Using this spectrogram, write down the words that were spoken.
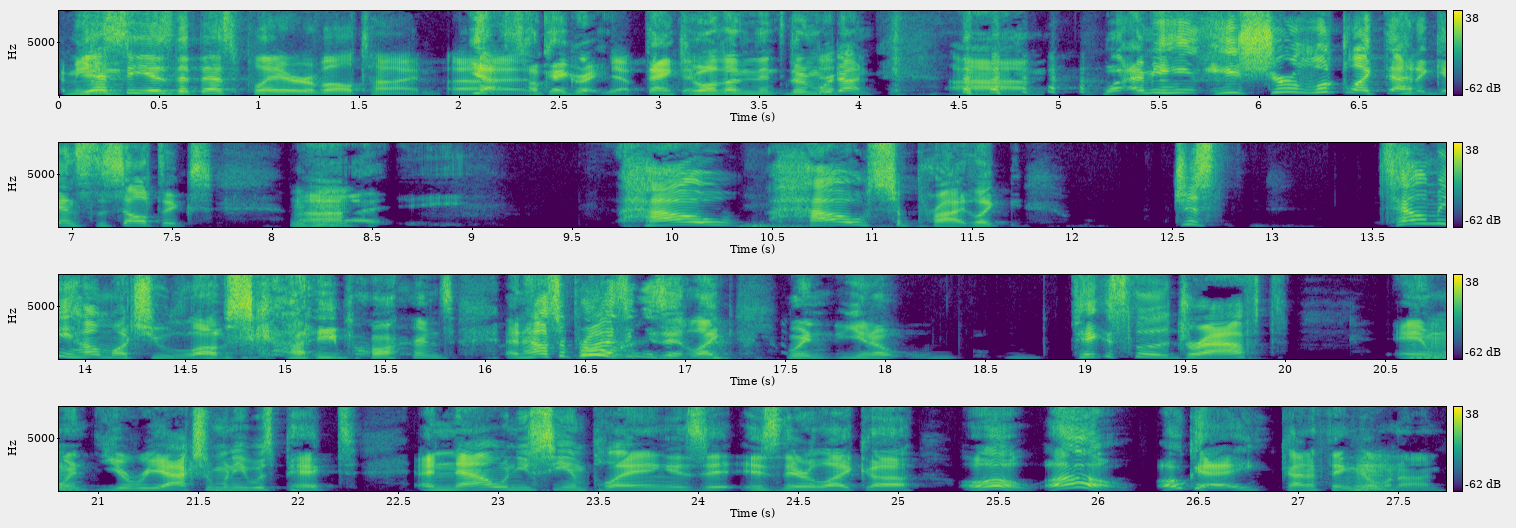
I mean, yes, he is the best player of all time. Uh, yes. Okay. Great. Yep, Thank okay. you. Well, then, then we're done. Um, well, I mean, he, he sure looked like that against the Celtics. Mm-hmm. Uh, how how surprised? Like, just tell me how much you love Scottie Barnes, and how surprising Ooh. is it? Like when you know, take us to the draft, and mm-hmm. when your reaction when he was picked, and now when you see him playing, is it is there like a oh, oh, okay, kind of thing mm-hmm. going on.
